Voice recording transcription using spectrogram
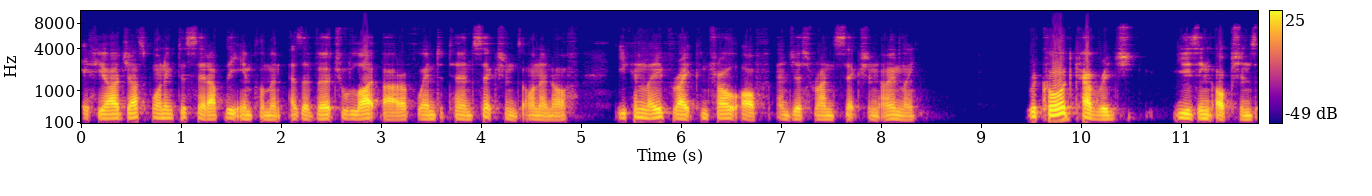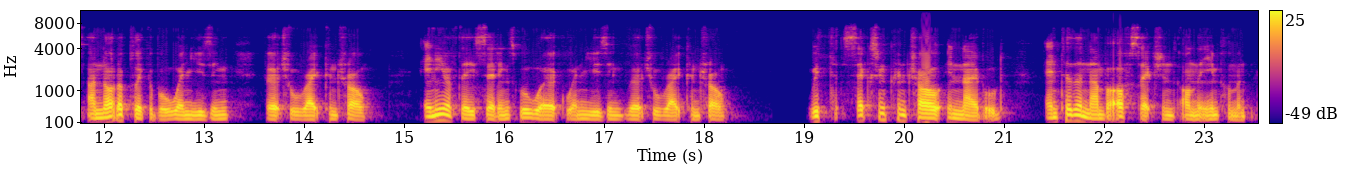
If you are just wanting to set up the implement as a virtual light bar of when to turn sections on and off, you can leave rate control off and just run section only. Record coverage using options are not applicable when using virtual rate control. Any of these settings will work when using virtual rate control. With section control enabled, enter the number of sections on the implement.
